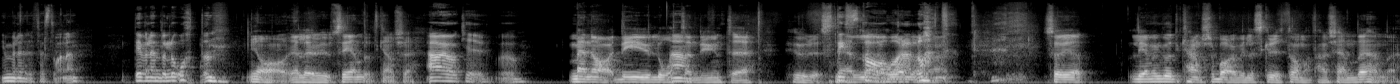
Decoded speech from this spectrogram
i Melodifestivalen. Det är väl ändå låten? Ja, eller utseendet kanske. Ja, ja, okej. Men ja, det är ju låten, Ja. det är ju inte hur snäll ska eller vara låten. Så jag, Levengood kanske bara ville skryta om att han kände henne.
